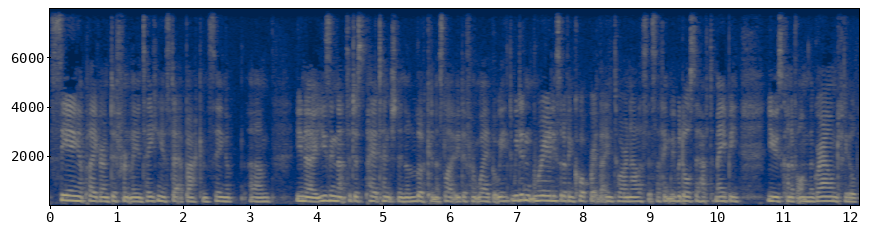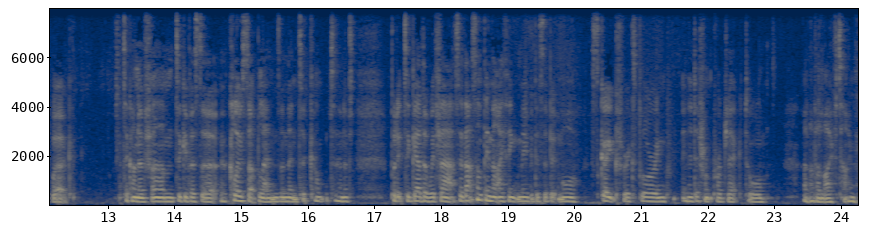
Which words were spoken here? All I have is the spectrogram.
seeing a playground differently and taking a step back and seeing a, um, you know, using that to just pay attention in a look in a slightly different way. But we, we didn't really sort of incorporate that into our analysis. I think we would also have to maybe use kind of on the ground field work to kind of um, to give us a, a close up lens and then to come to kind of put it together with that. So that's something that I think maybe there's a bit more scope for exploring in a different project or another lifetime.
